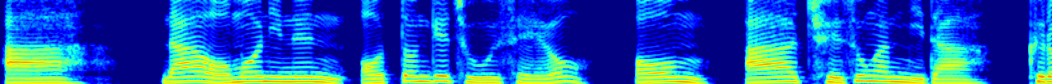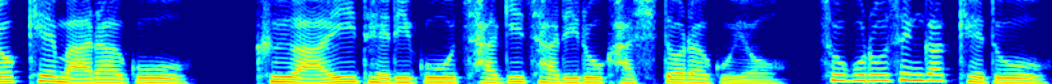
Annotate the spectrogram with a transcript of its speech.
아, 나 어머니는 어떤 게 좋으세요? 엄, 아, 죄송합니다. 그렇게 말하고 그 아이 데리고 자기 자리로 가시더라고요. 속으로 생각해도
